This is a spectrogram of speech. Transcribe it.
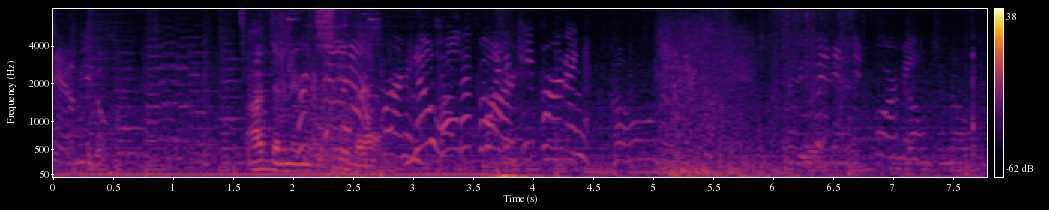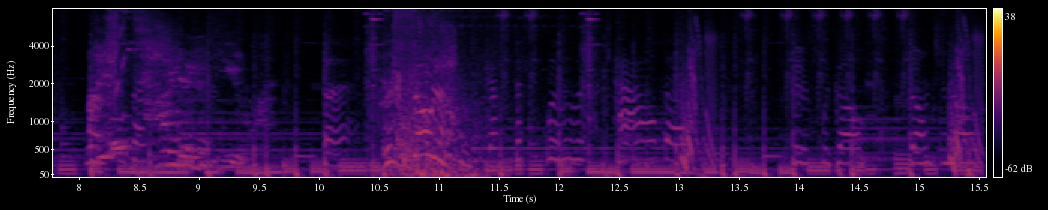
Damn you! I didn't even see that. No hold That's going to keep hurting! Finish it for me! Persona! Persona!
